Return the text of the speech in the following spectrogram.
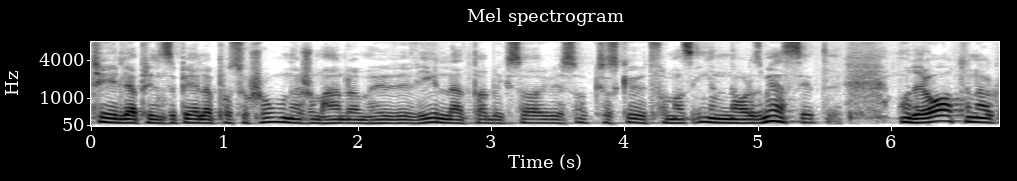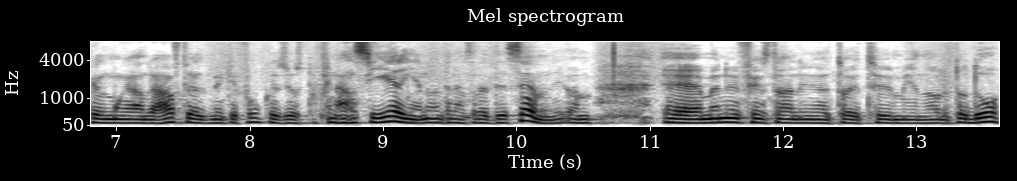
tydliga principiella positioner som handlar om hur vi vill att public service också ska utformas innehållsmässigt. Moderaterna och många andra har haft väldigt mycket fokus just på finansieringen under nästan ett decennium. Eh, men nu finns det anledning att ta itu med innehållet och då,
